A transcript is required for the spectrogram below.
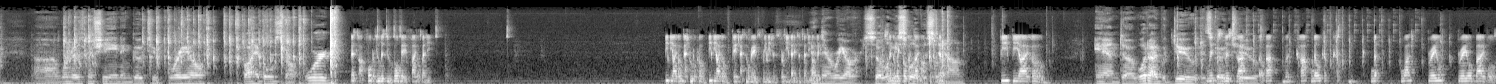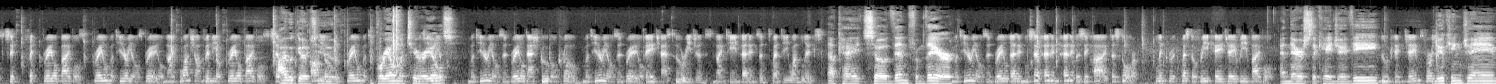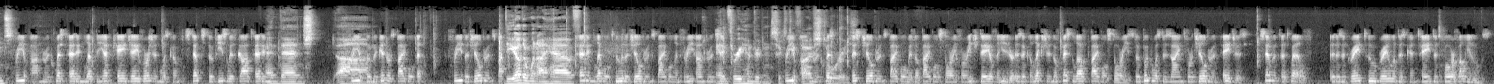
uh, Windows machine and go to BrailleBibles.org. And there we are. So let me slow this down. BBI home. And uh, what I would do is go to Watch Braille Braille Bibles six Braille Bibles Braille materials Braille night watch on video Braille Bibles I would go to Braille, mat- Braille materials. materials in Braille dash Google Chrome. Materials in Braille page has two regions 19 headings and 21 links. Okay so then from there materials in Braille heading set heading heading visit hi the store. Link request a free KJV Bible. And there's the KJV New King James version. New King James. Free upon request heading left the NKJ version was come steps to peace with God's heading. And then Free of the um, beginner's Bible. Free the children's Bible. the other one I have Heading level two, the children's Bible, and 306. and 365 stories This children's Bible with a Bible story for each day of the year is a collection of best loved Bible stories. The book was designed for children ages 7 to 12. It is a grade 2 braille and is contained in four volumes.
